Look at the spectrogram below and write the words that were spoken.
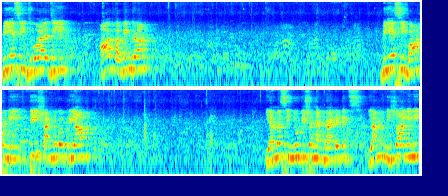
BSc zoology R Kavindra BSc botany T Shanmukha Priya MSc nutrition and dietetics M Nishalini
